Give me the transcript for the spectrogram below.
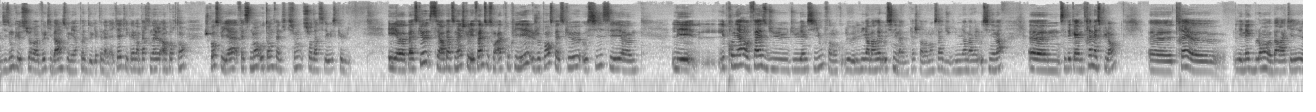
disons que sur Bucky Barnes, le meilleur pote de Captain America, qui est quand même un personnage important, je pense qu'il y a facilement autant de fanfiction sur Darcy Lewis que lui. Et parce que c'est un personnage que les fans se sont appropriés, je pense, parce que aussi c'est. Les, les, premières phases du, du MCU, enfin donc l'univers Marvel au cinéma, donc là je parle vraiment de ça, du l'univers Marvel au cinéma, c'était quand même très masculin. Euh, très euh, les mecs blancs baraqués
